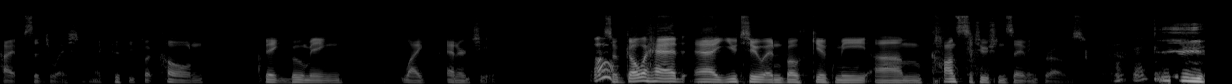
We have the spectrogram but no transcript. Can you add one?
type situation, like 50 foot cone, big booming like energy. Oh, So go ahead, uh, you two, and both give me um, Constitution saving throws. okay.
